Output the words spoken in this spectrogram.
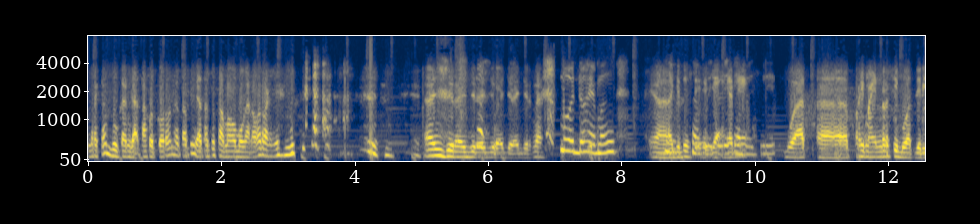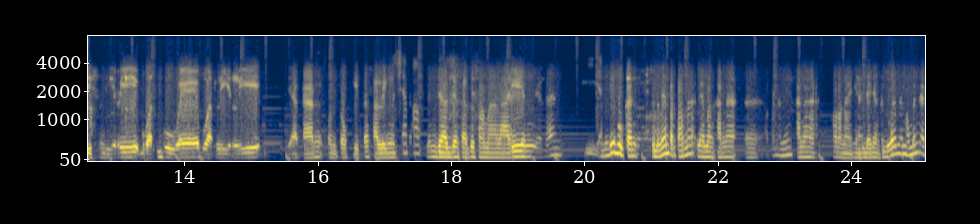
mereka bukan nggak takut corona tapi nggak takut sama omongan orang. Anjir anjir anjir anjir anjir. Nah bodoh emang ya gitu Nggak sih ya julid. buat eh, reminder sih buat diri sendiri buat gue buat Lili ya kan untuk kita saling menjaga satu sama lain ya kan? Iya. Sebenarnya bukan sebenarnya pertama memang karena eh, apa namanya karena coronanya dan yang kedua memang benar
